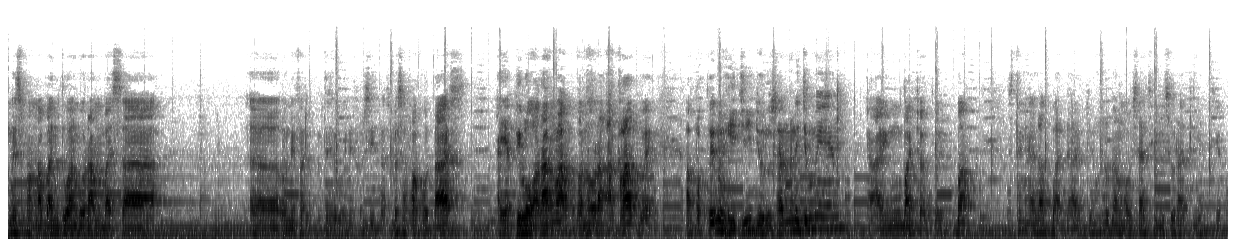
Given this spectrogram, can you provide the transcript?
geus bantuan orang bahasa eh, universitas universitas bahasa fakultas. Aya tilu orang lah bukan orang akrab we. Apa hiji jurusan manajemen. ya aing baca tuh bang setengah enak badan jeung udah nggak usah sini suratnya. Gitu.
